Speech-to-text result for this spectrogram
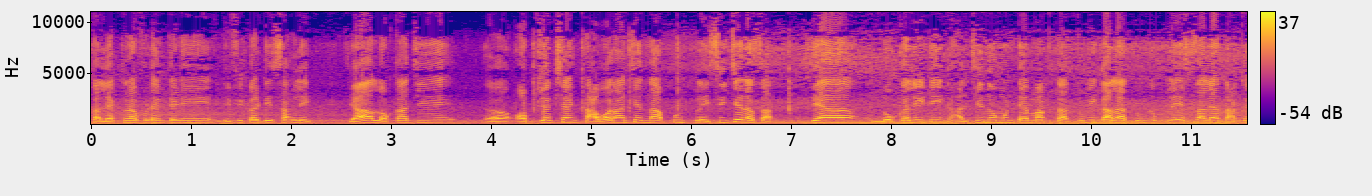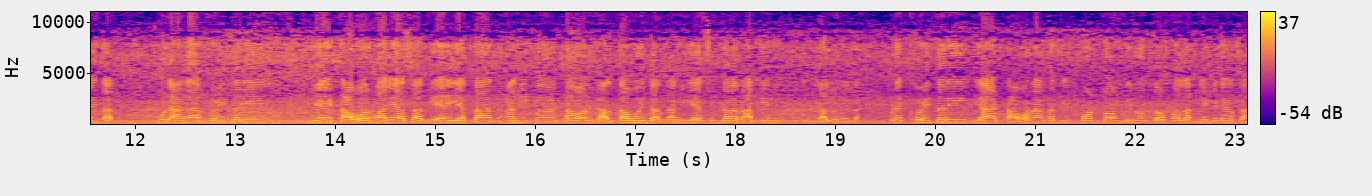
कलेक्टरा फुड्यान तेणी डिफिकल्टी सांगली. ह्या लोकांची ऑब्जेक्शन टावरांचेर ना पूण प्लेसीचेर आसा त्या लोकलिटी घालची न्हू म्हूण ते मागतात. तुमी घालात तुमकां प्लेस जाल्यार दाखयतात. पूण हांगा खंय तरी जे टावरवाले आसात हे येतात आनीक टावर घालता वयतात आनी हे सुद्दां रातीन घालून येतात. फुडें खंय तरी ह्या टावरां खातीर परतो विरोध जावपा लागले कडेन आसा.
